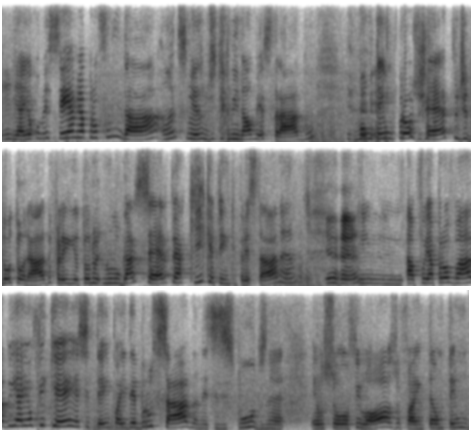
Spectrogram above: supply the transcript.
Uhum. E aí eu comecei a me aprofundar antes mesmo de terminar o mestrado. Montei um projeto de doutorado. Falei, eu estou no lugar certo, é aqui que eu tenho que prestar, né? Uhum. E ah, foi aprovado e aí eu fiquei esse tempo aí debruçada nesses estudos, né? Eu sou filósofa, então tem,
